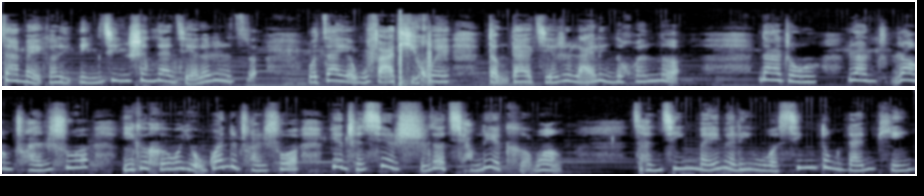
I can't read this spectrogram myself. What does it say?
在每个临近圣诞节的日子。我再也无法体会等待节日来临的欢乐，那种让让传说一个和我有关的传说变成现实的强烈渴望，曾经每每令我心动难平，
